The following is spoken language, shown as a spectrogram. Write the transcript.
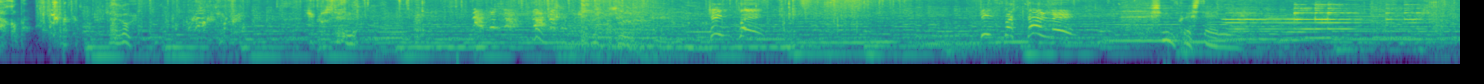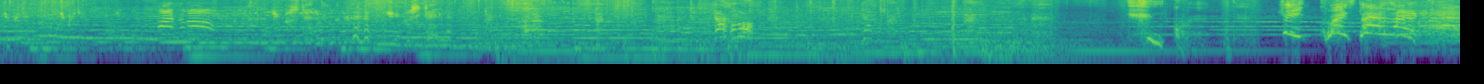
Giacomo. 5 stelle. 5 5 stelle 5 stelle. Giacomo 5 stelle. 5 stelle. Giacomo 5 5 stelle!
